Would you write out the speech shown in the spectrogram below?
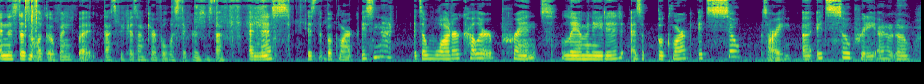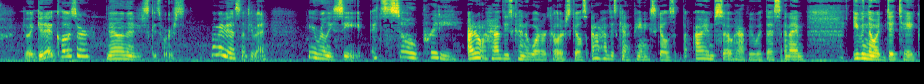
And this doesn't look opened, but that's because I'm careful with stickers and stuff. And this is the bookmark. Isn't that, it's a watercolor print laminated as a bookmark. It's so, sorry, uh, it's so pretty. I don't know. Do I get it closer? No, and then it just gets worse. Well, maybe that's not too bad you can really see. It's so pretty. I don't have these kind of watercolor skills. I don't have these kind of painting skills, but I am so happy with this. And I'm, even though it did take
